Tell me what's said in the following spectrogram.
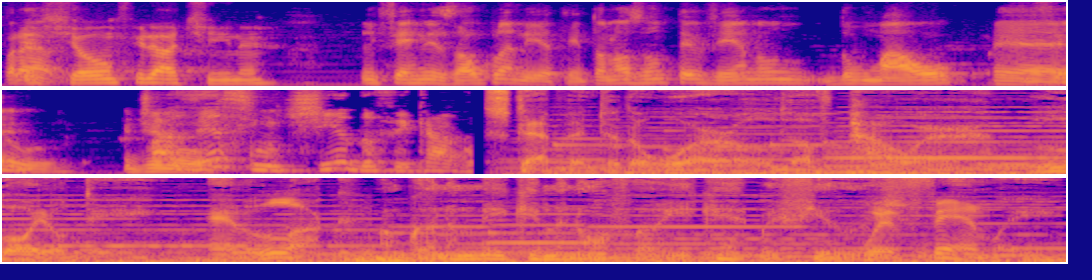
pra Deixou um filhotinho, né? infernizar o planeta. Então nós vamos ter Venom do mal é, de Fazia novo. sentido ficar Step into the world of power, loyalty, and luck. I'm gonna make him an offer he can't refuse. With family,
